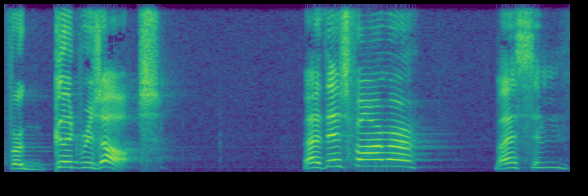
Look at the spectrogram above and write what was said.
for good results. But this farmer, bless him,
